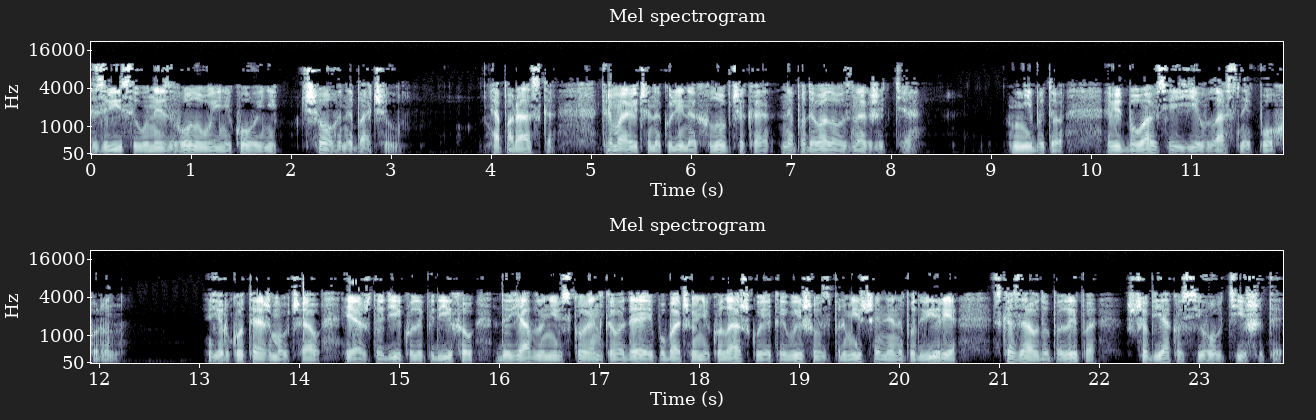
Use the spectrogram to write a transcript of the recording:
звісив униз голову і нікого і нічого не бачив. А Параска, тримаючи на колінах хлопчика, не подавала ознак життя. Нібито відбувався її власний похорон. Юрко теж мовчав. Я ж тоді, коли під'їхав до Яблунівського НКВД і побачив Ніколашку, який вийшов з приміщення на подвір'я, сказав до Пилипа, щоб якось його втішити.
